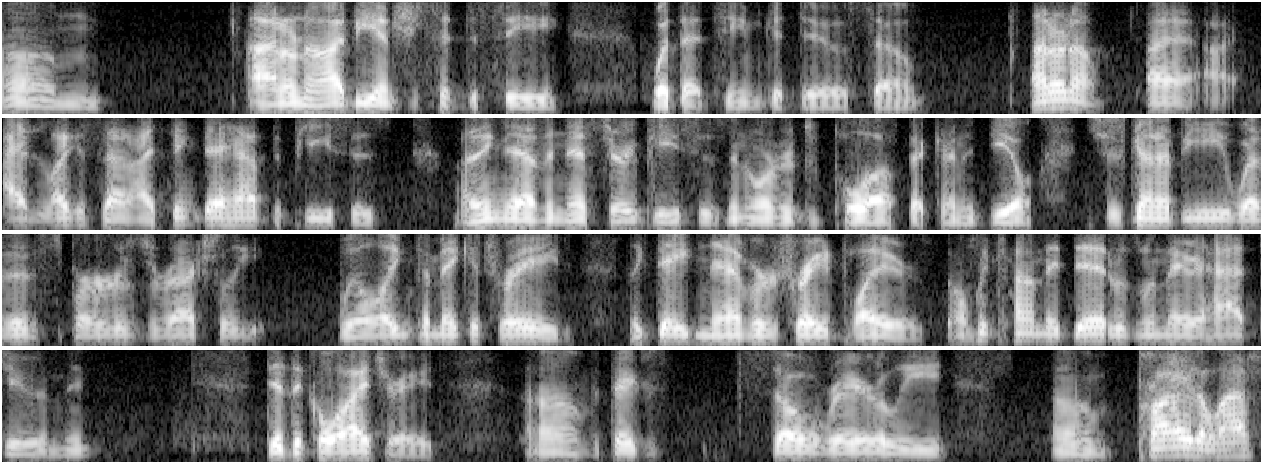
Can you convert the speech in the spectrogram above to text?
Um, I don't know. I'd be interested to see what that team could do. So, I don't know. I, I, I like I said, I think they have the pieces. I think they have the necessary pieces in order to pull off that kind of deal. It's just going to be whether the Spurs are actually willing to make a trade. Like they never trade players. The only time they did was when they had to, and they did the Kawhi trade. Um, but they just so rarely. Um, to the last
